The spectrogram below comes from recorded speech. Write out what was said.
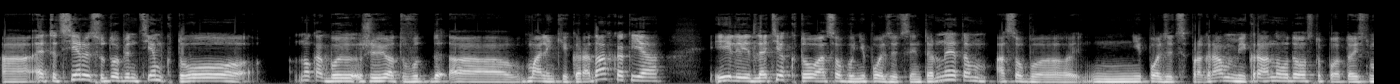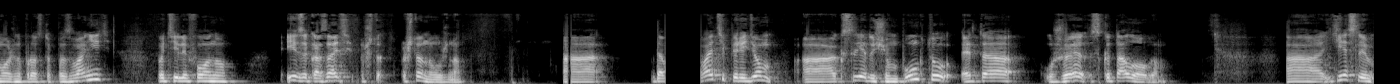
А, этот сервис удобен тем, кто, ну, как бы живет в, в маленьких городах, как я, или для тех, кто особо не пользуется интернетом, особо не пользуется программами экранного доступа, то есть можно просто позвонить по телефону и заказать, что, что нужно. Давайте перейдем а, к следующему пункту, это уже с каталогом. А, если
